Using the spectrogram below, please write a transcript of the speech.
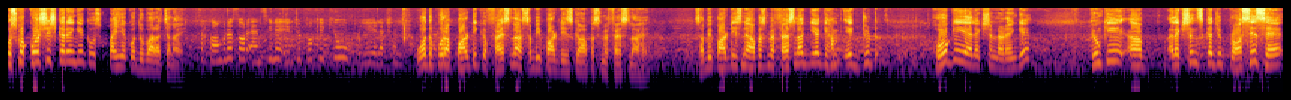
उसको कोशिश करेंगे कि उस पहिए को दोबारा चलाएँ। कांग्रेस और एनसी ने एकजुट होकर क्यों ये इलेक्शन वो तो पूरा पार्टी का फैसला सभी पार्टीज़ का आपस में फैसला है। सभी पार्टीज़ ने आपस में फैसला किया कि हम एकजुट होके ये इलेक्शन लड़ेंगे क्योंकि इलेक्शंस का जो प्रोसेस है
